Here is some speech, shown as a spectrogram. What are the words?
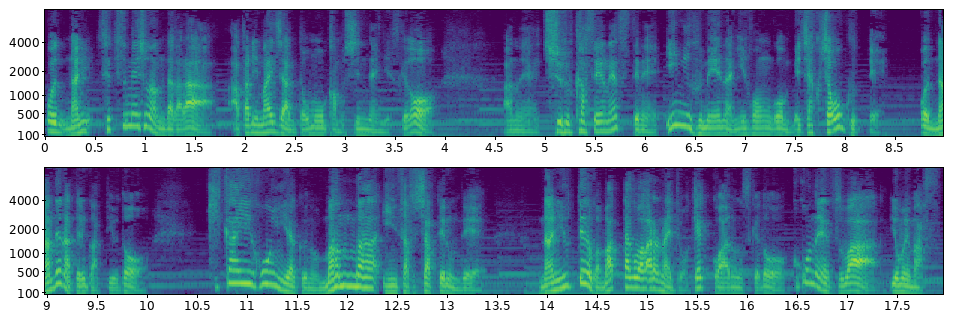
これ何、説明書なんだから当たり前じゃんって思うかもしんないんですけど、あのね、中華製のやつってね、意味不明な日本語めちゃくちゃ多くって、これなんでなってるかっていうと、機械翻訳のまんま印刷しちゃってるんで、何言ってるのか全くわからないとか結構あるんですけど、ここのやつは読めます。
